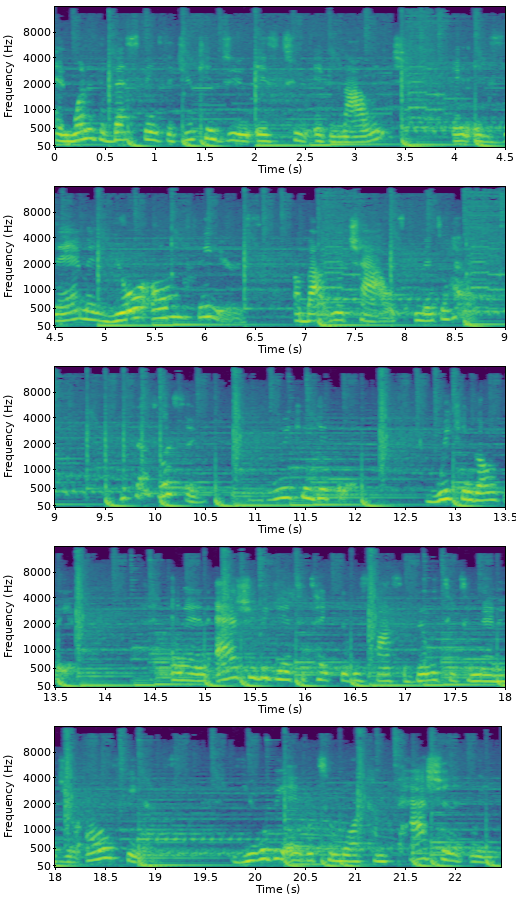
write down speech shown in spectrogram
And one of the best things that you can do is to acknowledge and examine your own fears about your child's mental health. Because listen, we can get there, we can go there. And as you begin to take the responsibility to manage your own fears, you will be able to more compassionately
